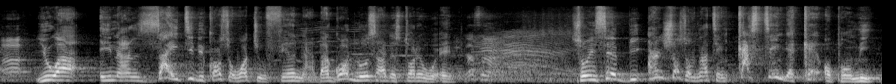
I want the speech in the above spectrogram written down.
ah. You are in anxiety because of what you feel now, but God knows how the story will end. Right. So He said, Be anxious of nothing, casting the care upon me.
